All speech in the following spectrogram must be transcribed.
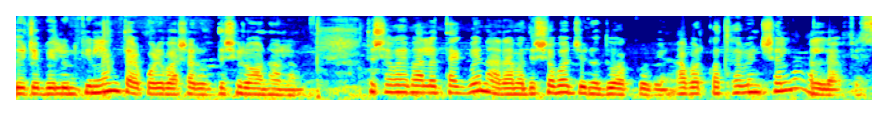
দুইটা বেলুন কিনলাম, তারপরে বাসার উদ্দেশ্যে রওনা হলাম। তো সবাই ভালো থাকবেন আর আমাদের সবার জন্য দোয়া করবেন। আবার কথা হবে ইনশাল্লাহ আল্লাহ হাফেজ।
